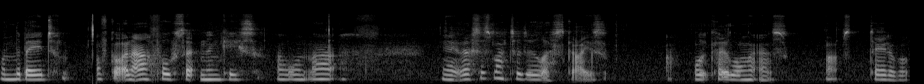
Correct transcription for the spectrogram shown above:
on the bed. I've got an apple sitting in case I want that. Yeah, this is my to-do list, guys. Look how long it is. That's terrible.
